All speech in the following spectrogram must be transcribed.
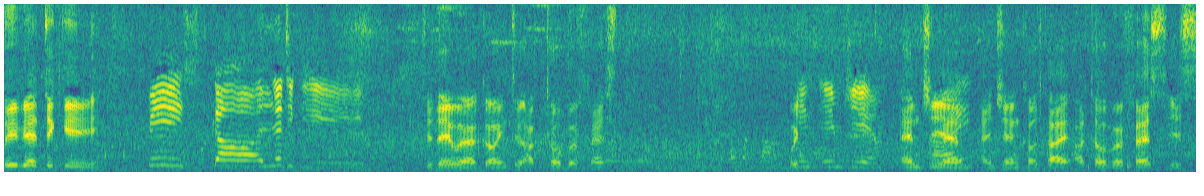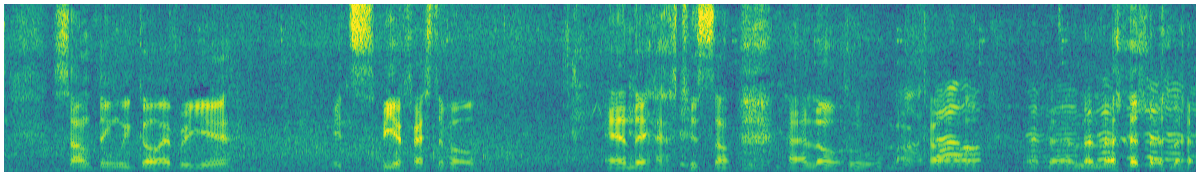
Privetiki. Pistologically. Today we are going to Oktoberfest. Which In MGM. MGM, MGM Cotai. Oktoberfest is something we go every year. It's beer festival. And they have this song, Hello Macau.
